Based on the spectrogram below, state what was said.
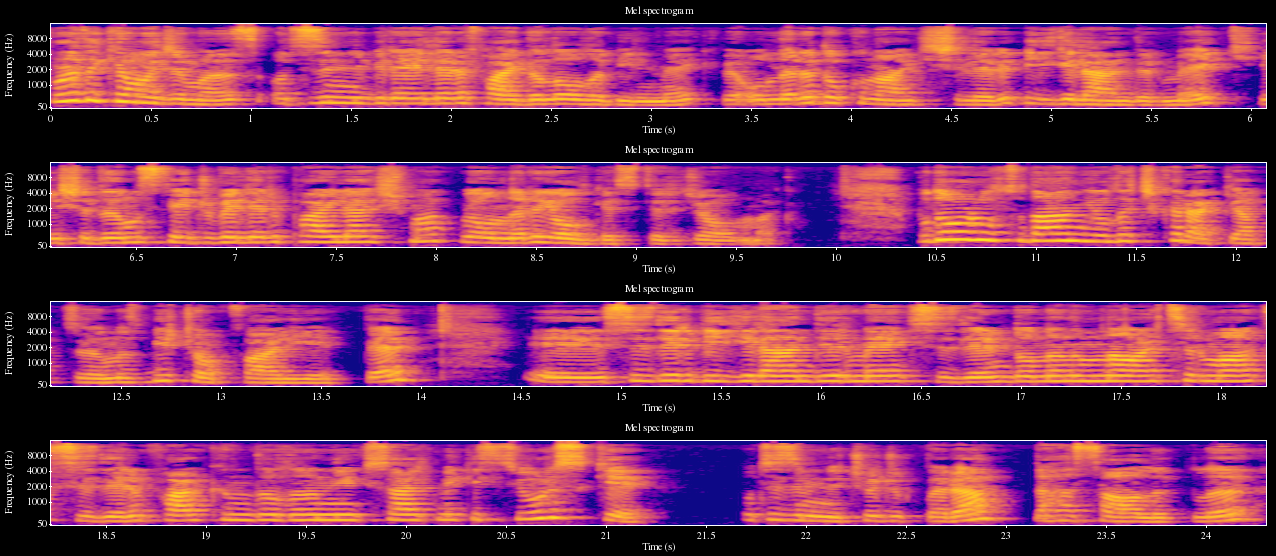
Buradaki amacımız otizmli bireylere faydalı olabilmek ve onlara dokunan kişileri bilgilendirmek, yaşadığımız tecrübeleri paylaşmak ve onlara yol gösterici olmak. Bu doğrultudan yola çıkarak yaptığımız birçok faaliyette e, sizleri bilgilendirmek, sizlerin donanımını artırmak, sizlerin farkındalığını yükseltmek istiyoruz ki otizmli çocuklara daha sağlıklı,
